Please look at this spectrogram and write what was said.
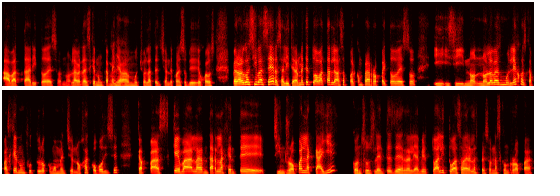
avatar y todo eso, ¿no? La verdad es que nunca me han llamado mucho la atención de con esos videojuegos, pero algo así va a ser, o sea, literalmente tu avatar le vas a poder comprar ropa y todo eso, y, y si no, no lo ves muy lejos, capaz que en un futuro, como mencionó Jacobo, dice, capaz que va a andar la gente sin ropa en la calle con sus lentes de realidad virtual y tú vas a ver a las personas con ropa.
